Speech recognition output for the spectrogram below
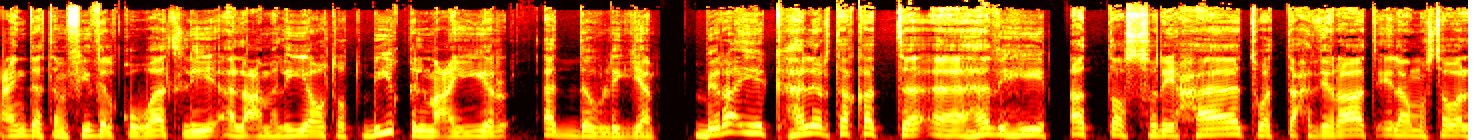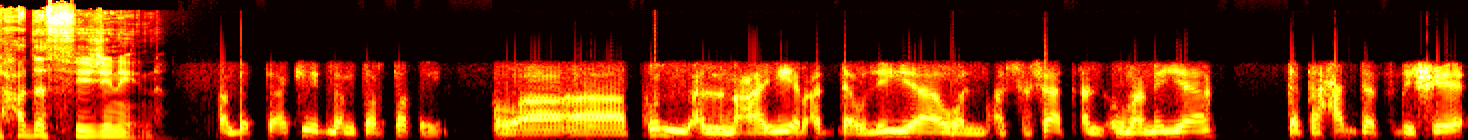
عند تنفيذ القوات للعملية وتطبيق المعايير الدولية. برأيك هل ارتقت آه، هذه التصريحات والتحذيرات إلى مستوى الحدث في جنين؟ بالتأكيد لم ترتقي وكل المعايير الدولية والمؤسسات الأممية تتحدث بشيء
